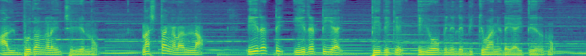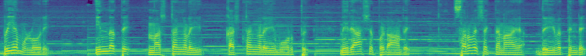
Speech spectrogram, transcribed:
അത്ഭുതങ്ങളെയും ചെയ്യുന്നു. നഷ്ടങ്ങളെല്ലാം ഇരട്ടി ഇരട്ടിയായി തിരികെ ഇയോബിന് ലഭിക്കുവാനിടയായി തീർന്നു പ്രിയമുള്ളവരെ ഇന്നത്തെ നഷ്ടങ്ങളെയും കഷ്ടങ്ങളെയും ഓർത്ത് നിരാശപ്പെടാതെ സർവശക്തനായ ദൈവത്തിന്റെ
